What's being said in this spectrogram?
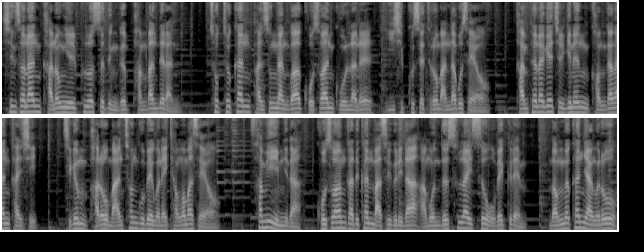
신선한 간홍 1 플러스 등급 반반대란, 촉촉한 반숙란과 고소한 고울란을 29세트로 만나보세요. 간편하게 즐기는 건강한 간식, 지금 바로 11,900원에 경험하세요. 3위입니다. 고소함 가득한 맛을 그리다 아몬드 슬라이스 500g, 넉넉한 양으로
